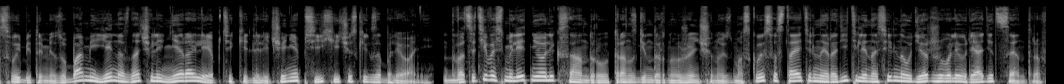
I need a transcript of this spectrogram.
с выбитыми зубами, ей назначили нейролептики для лечения психических заболеваний. 28-летнюю Александру, трансгендерную женщину из Москвы, состоятельные родители насильно удерживали в ряде центров.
